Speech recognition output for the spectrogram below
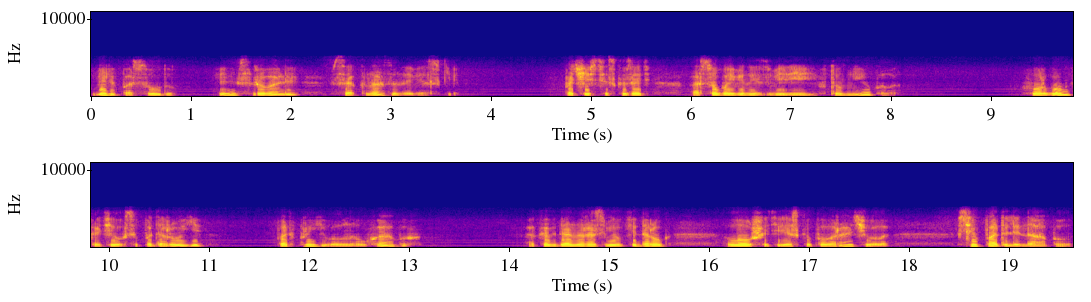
били посуду или срывали с окна занавески. По чести сказать, Особой вины зверей в том не было. Фургон катился по дороге, подпрыгивал на ухабах, а когда на развилке дорог лошадь резко поворачивала, все падали на пол,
